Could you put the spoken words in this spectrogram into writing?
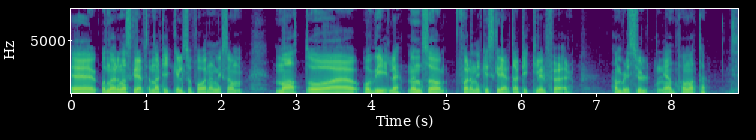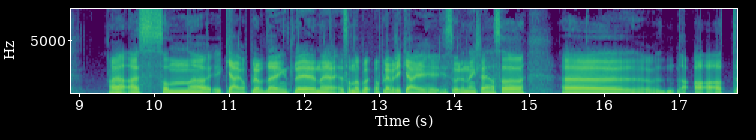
Og når han har skrevet en artikkel, så får han liksom mat og, og hvile. Men så får han ikke skrevet artikler før han blir sulten igjen, på en måte. Ja, ja, sånn har ikke jeg opplevd det, egentlig. Sånn opplever ikke jeg historien, egentlig. Altså, øh, at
